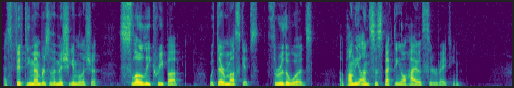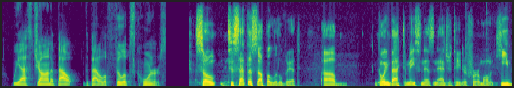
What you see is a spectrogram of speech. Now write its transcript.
as 50 members of the Michigan militia slowly creep up with their muskets through the woods upon the unsuspecting Ohio survey team. We asked John about the Battle of Phillips Corners. So, to set this up a little bit, um, going back to Mason as an agitator for a moment, he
